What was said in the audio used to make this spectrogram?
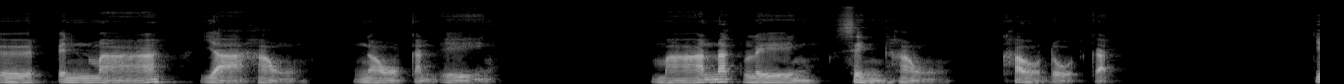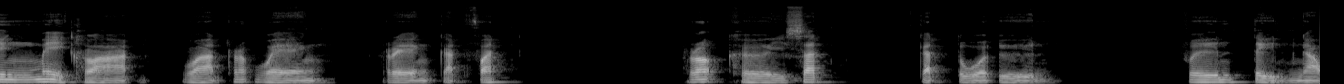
เกิดเป็นหมา อย่าเห่า เงากันเอง หมานักเลงเซ็งเห่า เข้าโดดกัด จึงไม่คลาดหวาดระแวง แรงกัดฟัด เพราะเคยซัด กัดตัวอื่น ฟื้นตื่นเงา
